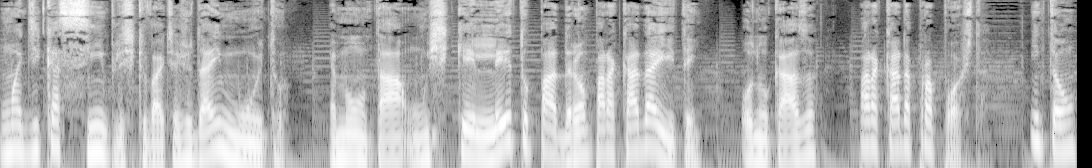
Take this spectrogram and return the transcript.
uma dica simples que vai te ajudar e muito é montar um esqueleto padrão para cada item, ou no caso, para cada proposta. Então,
